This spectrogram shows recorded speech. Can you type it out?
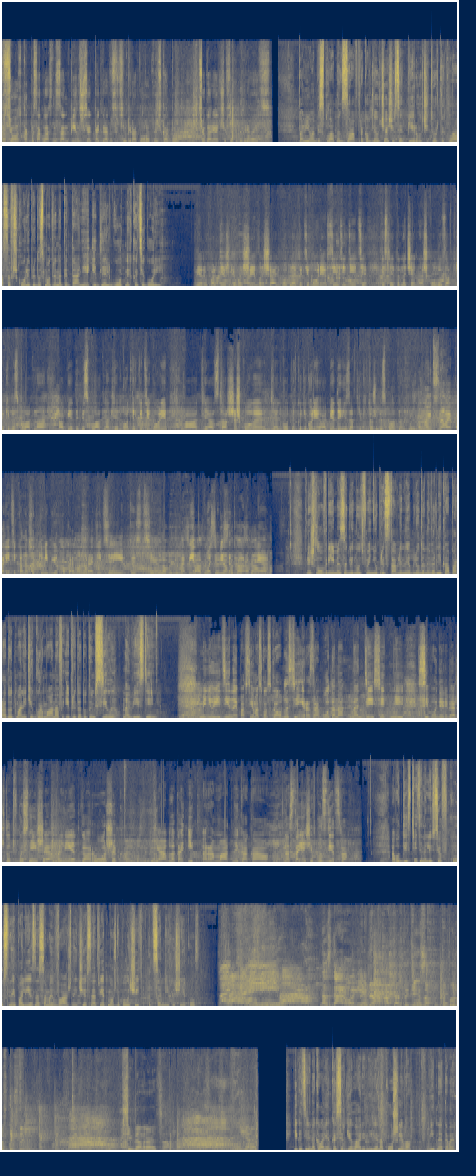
Все как бы согласно Санпин, 65 градусов температура, то есть как бы все горячее, все подогревается. Помимо бесплатных завтраков для учащихся первых-четвертых классов, в школе предусмотрено питание и для льготных категорий. Меры поддержки большие, большая льготная категория. Все эти дети, если это начальная школа, завтраки бесплатно, обеды бесплатно для льготных категорий. А для старшей школы, для льготных категорий, обеды и завтраки тоже бесплатно. Но и ценовая политика, она все-таки не бьет по карману родителей. То есть э, обед 82 рубля. Пришло время заглянуть в меню. Представленные блюда наверняка порадуют маленьких гурманов и придадут им силы на весь день. Меню единое по всей Московской области и разработано на 10 дней. Сегодня ребят ждут вкуснейший омлет, горошек, яблоко и ароматный какао. Настоящий вкус детства. А вот действительно ли все вкусно и полезно, самый важный и честный ответ можно получить от самих учеников. Спасибо! На здоровье! Ребята, а каждый день завтрак такой же вкусный? Да. Всегда нравится? Екатерина Коваленко, Сергей Ларин, Елена Кошлева. Видное ТВ.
